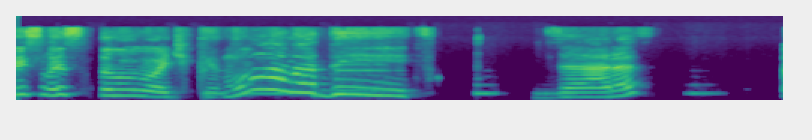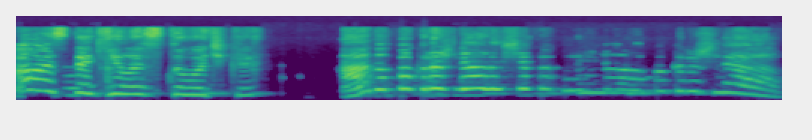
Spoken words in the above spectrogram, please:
Заховались листочки. Молодець. Зараз ось такі листочки. А ну покружляли, ще покружляли, покружляли.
